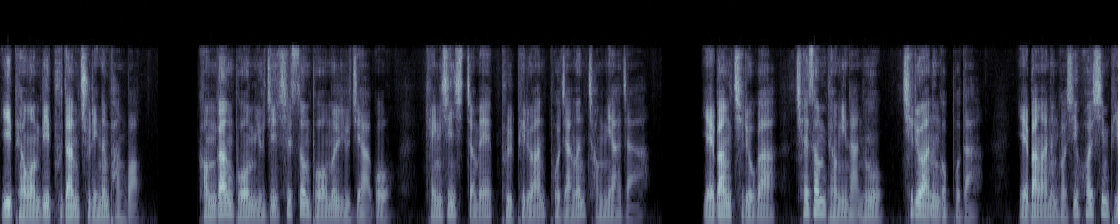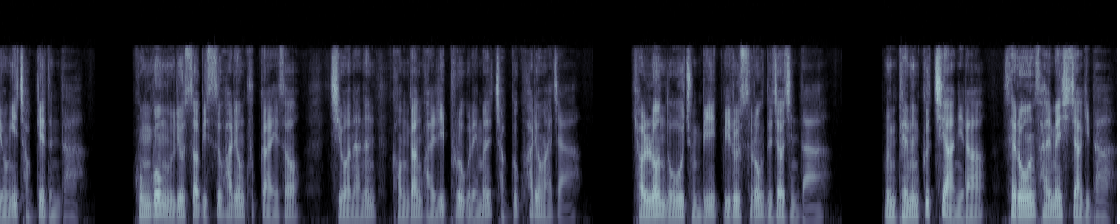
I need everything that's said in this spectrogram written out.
이 병원비 부담 줄이는 방법. 건강보험 유지 실손보험을 유지하고 갱신 시점에 불필요한 보장은 정리하자. 예방치료가 최선 병이 난 후 치료하는 것보다 예방하는 것이 훨씬 비용이 적게 든다. 공공의료 서비스 활용 국가에서 지원하는 건강관리 프로그램을 적극 활용하자. 결론 노후 준비 미룰수록 늦어진다. 은퇴는 끝이 아니라 새로운 삶의 시작이다.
